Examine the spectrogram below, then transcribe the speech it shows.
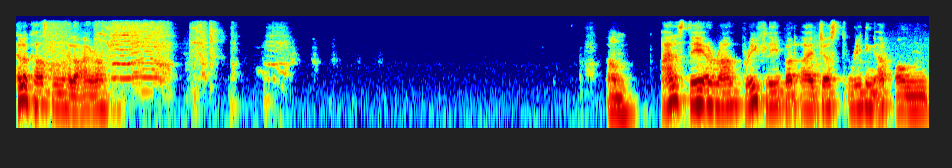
Hello, Carsten. Hello, Ira. Um, I'll stay around briefly, but I just reading up on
